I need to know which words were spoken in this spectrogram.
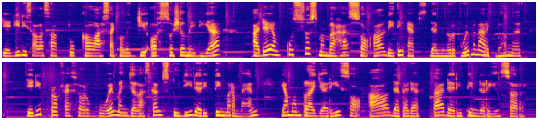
Jadi di salah satu kelas Psychology of Social Media ada yang khusus membahas soal dating apps dan menurut gue menarik banget. Jadi profesor gue menjelaskan studi dari Timmerman yang mempelajari soal data-data dari Tinder user.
